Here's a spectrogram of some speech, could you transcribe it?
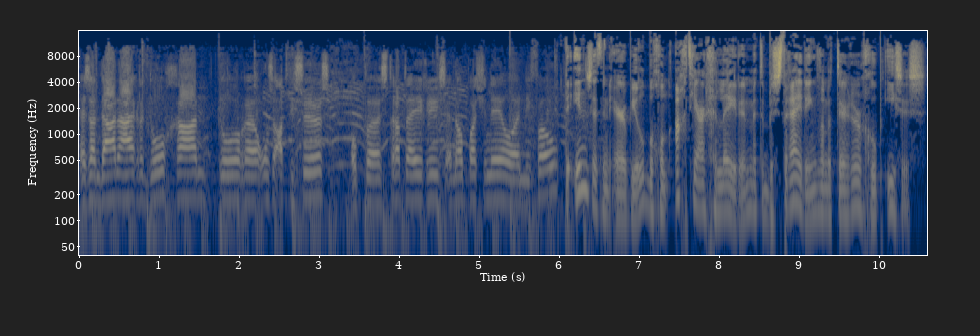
En zijn daarna eigenlijk doorgegaan door onze adviseurs op strategisch en operationeel niveau. De inzet in Erbil begon acht jaar geleden met de bestrijding van de terreurgroep ISIS.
